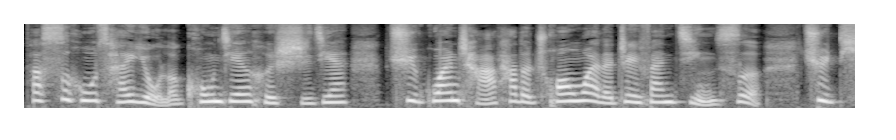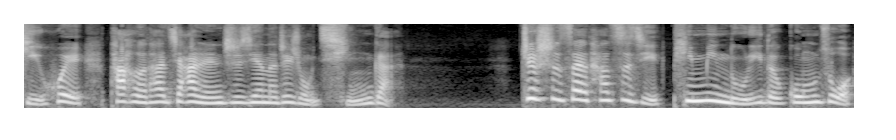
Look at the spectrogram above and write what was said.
他似乎才有了空间和时间去观察他的窗外的这番景色，去体会他和他家人之间的这种情感。这是在他自己拼命努力的工作，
